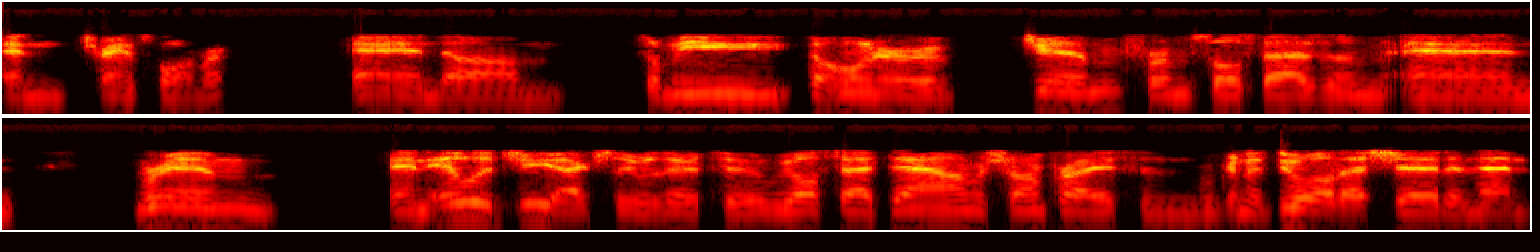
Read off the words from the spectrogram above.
and Transformer. And um so me, the owner of Jim from Soul Spasm, and Rim and Illa Ghee actually was there too. We all sat down with Sean Price and we're gonna do all that shit and then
